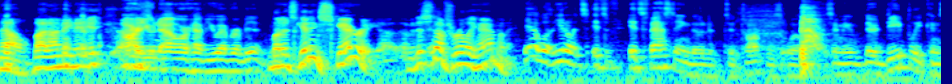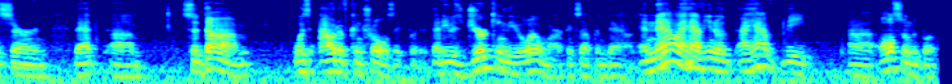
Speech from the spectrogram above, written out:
No, but I mean, it, it- are you now, or have you ever been? But it's getting scary. I mean, this stuff's really happening. Yeah, well, you know, it's it's it's fascinating though to, to talk to these oil guys. I mean, they're deeply concerned that um, Saddam was out of control, as they put it, that he was jerking the oil markets up and down. And now I have, you know, I have the uh, also in the book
